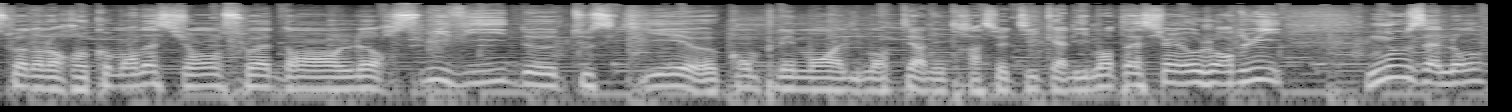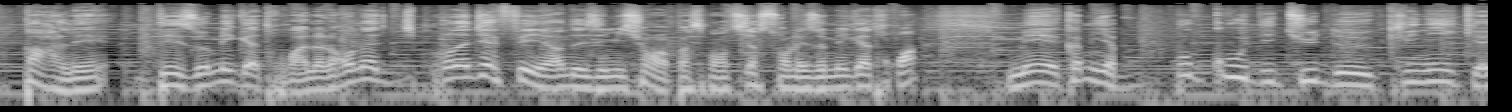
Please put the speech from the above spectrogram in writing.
soit dans leurs recommandations, soit dans leur suivi de tout ce qui est complément alimentaire, nutraceutique, alimentation. Et aujourd'hui, nous allons parler des oméga 3. Alors on a, on a déjà fait hein, des émissions, on va pas se mentir, sur les oméga 3, mais comme il y a beaucoup d'études cliniques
